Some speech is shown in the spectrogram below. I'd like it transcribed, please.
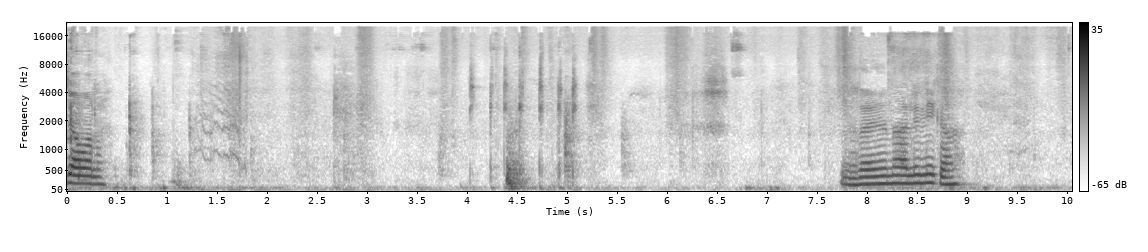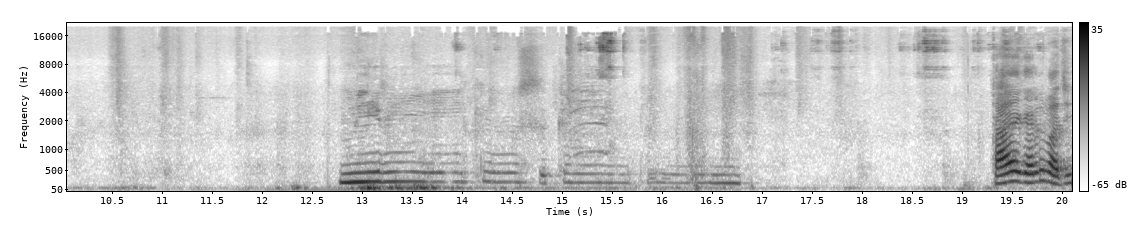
जेवायला. लाईन आली नाही का मेरी काय करेल भाजी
